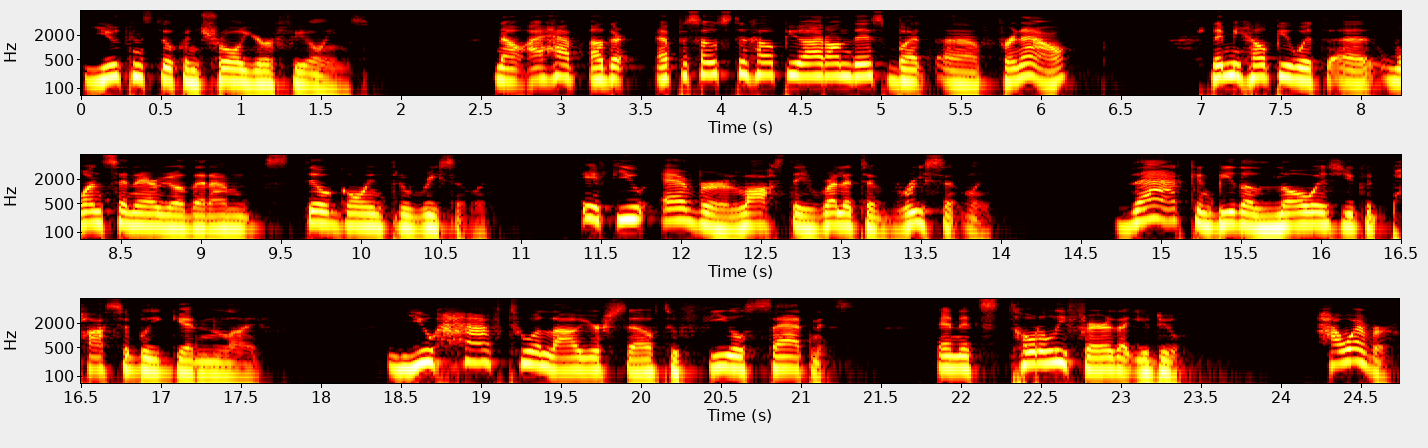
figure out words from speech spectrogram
you can still control your feelings. Now, I have other episodes to help you out on this, but uh, for now, let me help you with uh, one scenario that I'm still going through recently. If you ever lost a relative recently, that can be the lowest you could possibly get in life. You have to allow yourself to feel sadness, and it's totally fair that you do. However,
